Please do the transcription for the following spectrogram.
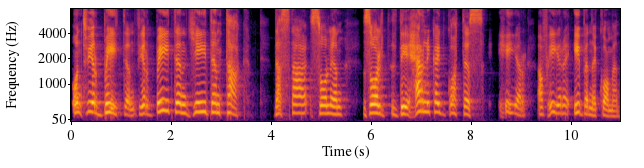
und wir beten, wir beten jeden Tag, dass da sollen, soll die Herrlichkeit Gottes hier auf ihre Ebene kommen,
